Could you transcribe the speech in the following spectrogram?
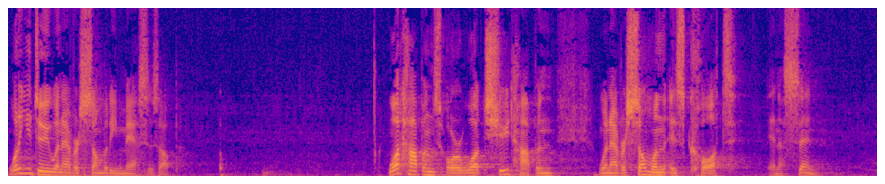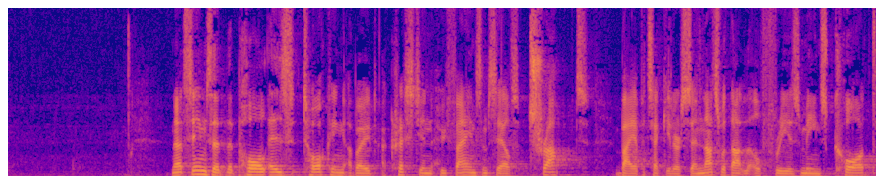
What do you do whenever somebody messes up? What happens or what should happen whenever someone is caught in a sin? Now, it seems that, that Paul is talking about a Christian who finds themselves trapped by a particular sin. That's what that little phrase means caught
